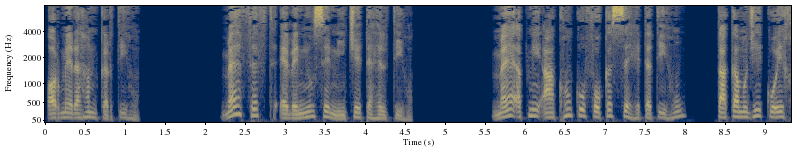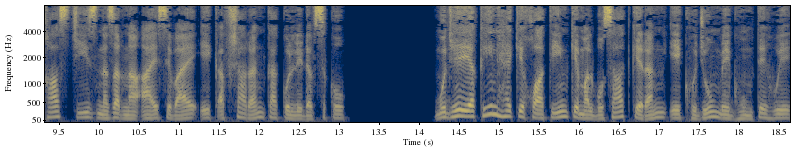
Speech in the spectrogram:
اور میں رحم کرتی ہوں۔ میں ففتھ ایونیو سے نیچے ٹہلتی ہوں۔ میں اپنی آنکھوں کو فوکس سے ہٹتی ہوں تاکہ مجھے کوئی خاص چیز نظر نہ آئے سوائے ایک افشا رنگ کا کل کو۔ مجھے یقین ہے کہ خواتین کے ملبوسات کے رنگ ایک ہجوم میں گھومتے ہوئے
